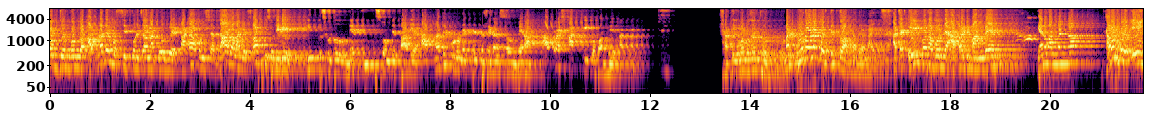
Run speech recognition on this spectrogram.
লোকজন বলল, আপনাদের মসজিদ পরিচালনা করবে, টাকা পয়সা যা যা লাগে সব কিছু দিবে। কিন্তু শুধু নেতৃত্ব চলবে তাদের, আপনাদের কোনো নেতৃত্ব সেখানে চলবে না। আপনারা সাক্ষী গোপন হয়ে সাক্ষী গোপন পর্যন্ত? মানে কোনো ধরনের কর্তৃত্ব আপনাদের নাই। আচ্ছা এই কথা বললে আপনারা কি মানবেন? কেন মানবেন না? কারণ হলো এই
